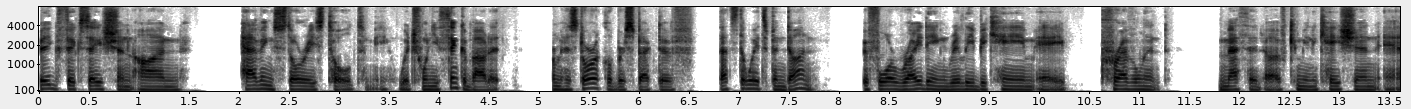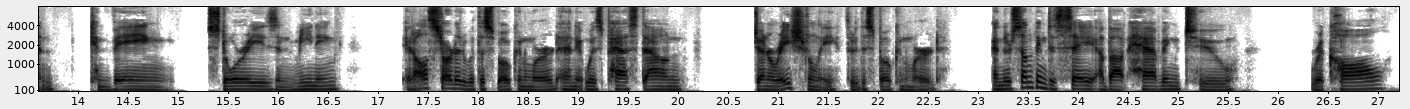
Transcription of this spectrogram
big fixation on having stories told to me, which, when you think about it from a historical perspective, that's the way it's been done. Before writing really became a prevalent method of communication and conveying stories and meaning. It all started with the spoken word and it was passed down generationally through the spoken word. And there's something to say about having to recall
